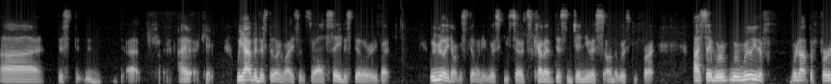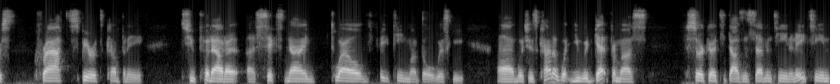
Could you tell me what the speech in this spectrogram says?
Uh, this, uh, I, I can't. We have a distilling license, so I'll say distillery, but we really don't distill any whiskey, so it's kind of disingenuous on the whiskey front. I say we're we're really the we're not the first craft spirits company to put out a, a 6, 9, 12, 18 month old whiskey, um, which is kind of what you would get from us circa 2017 and 18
